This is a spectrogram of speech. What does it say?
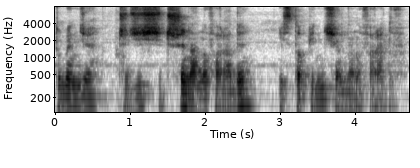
Tu będzie 33 nanofarady i 150 nanofaradów.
